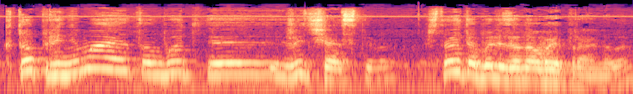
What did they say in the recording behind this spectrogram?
Кто принимает, он будет э, жить счастливо. Что это были за новые правила?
